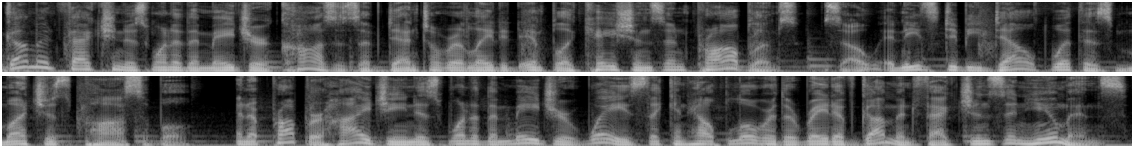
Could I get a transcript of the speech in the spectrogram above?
Gum infection is one of the major causes of dental-related implications and problems, so it needs to be dealt with as much as possible. And a proper hygiene is one of the major ways that can help lower the rate of gum infections in humans.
